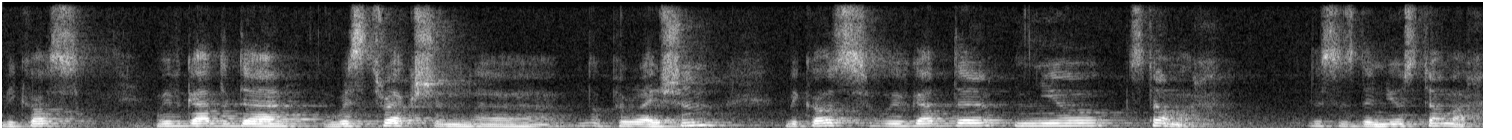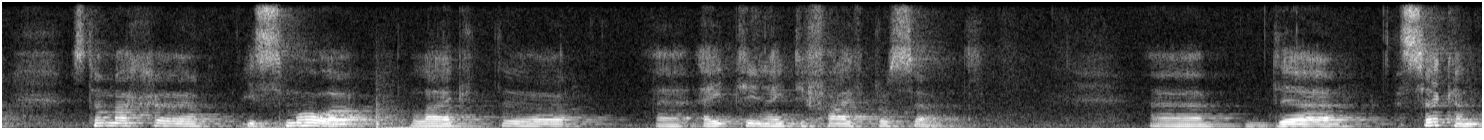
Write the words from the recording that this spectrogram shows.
because we've got the restriction operation because we've got the new stomach. This is the new stomach. Stomach uh, is smaller, like the 1885 percent. Uh, the second,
